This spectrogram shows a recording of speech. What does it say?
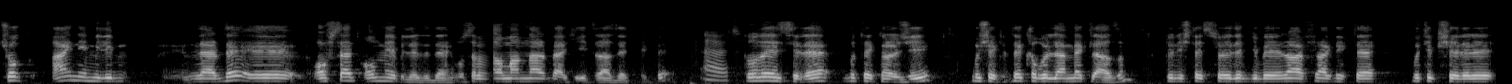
çok aynı milimlerde e, offside olmayabilirdi de. Bu sefer Almanlar belki itiraz edecekti. Evet. Dolayısıyla bu teknolojiyi bu şekilde kabullenmek lazım. Dün işte söylediğim gibi Ralf Rangnick de bu tip şeyleri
